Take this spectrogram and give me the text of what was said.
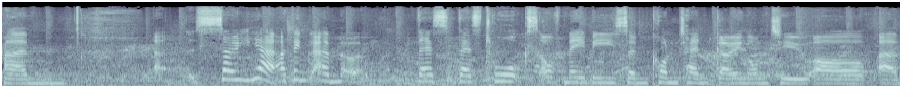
um, uh, so yeah, I think um, there's there's talks of maybe some content going onto our um,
